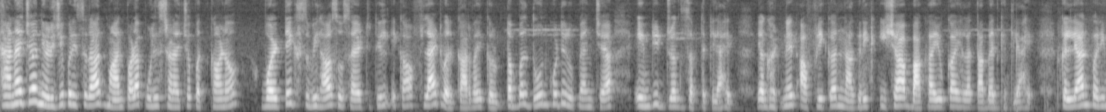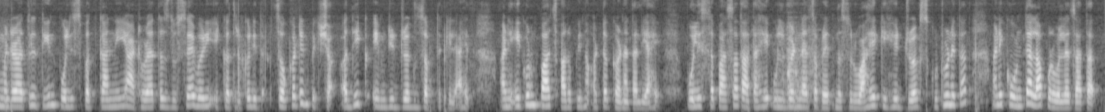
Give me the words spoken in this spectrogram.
ठाण्याच्या निळजी परिसरात मानपाडा पोलीस ठाण्याच्या पथकानं वर्टेक्स विल्हा सोसायटीतील एका फ्लॅटवर कारवाई करून तब्बल दोन कोटी रुपयांच्या एम डी ड्रग्ज जप्त केल्या आहेत. या घटनेत आफ्रिकन नागरिक ईशा बाकायुका याला ताब्यात घेतले आहे. कल्याण परिमंडळातील तीन पोलीस पथकांनी या आठवड्यातच दुसऱ्या वेळी एकत्र करीत चौकटींपेक्षा अधिक एम डी ड्रग्ज जप्त केले आहेत आणि एकूण पाच आरोपींना अटक करण्यात आली आहे. पोलीस तपासात आता हे उलगडण्याचा प्रयत्न सुरू आहे की हे ड्रग्ज कुठून येतात आणि कोणत्याला पुरवल्या जातात.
